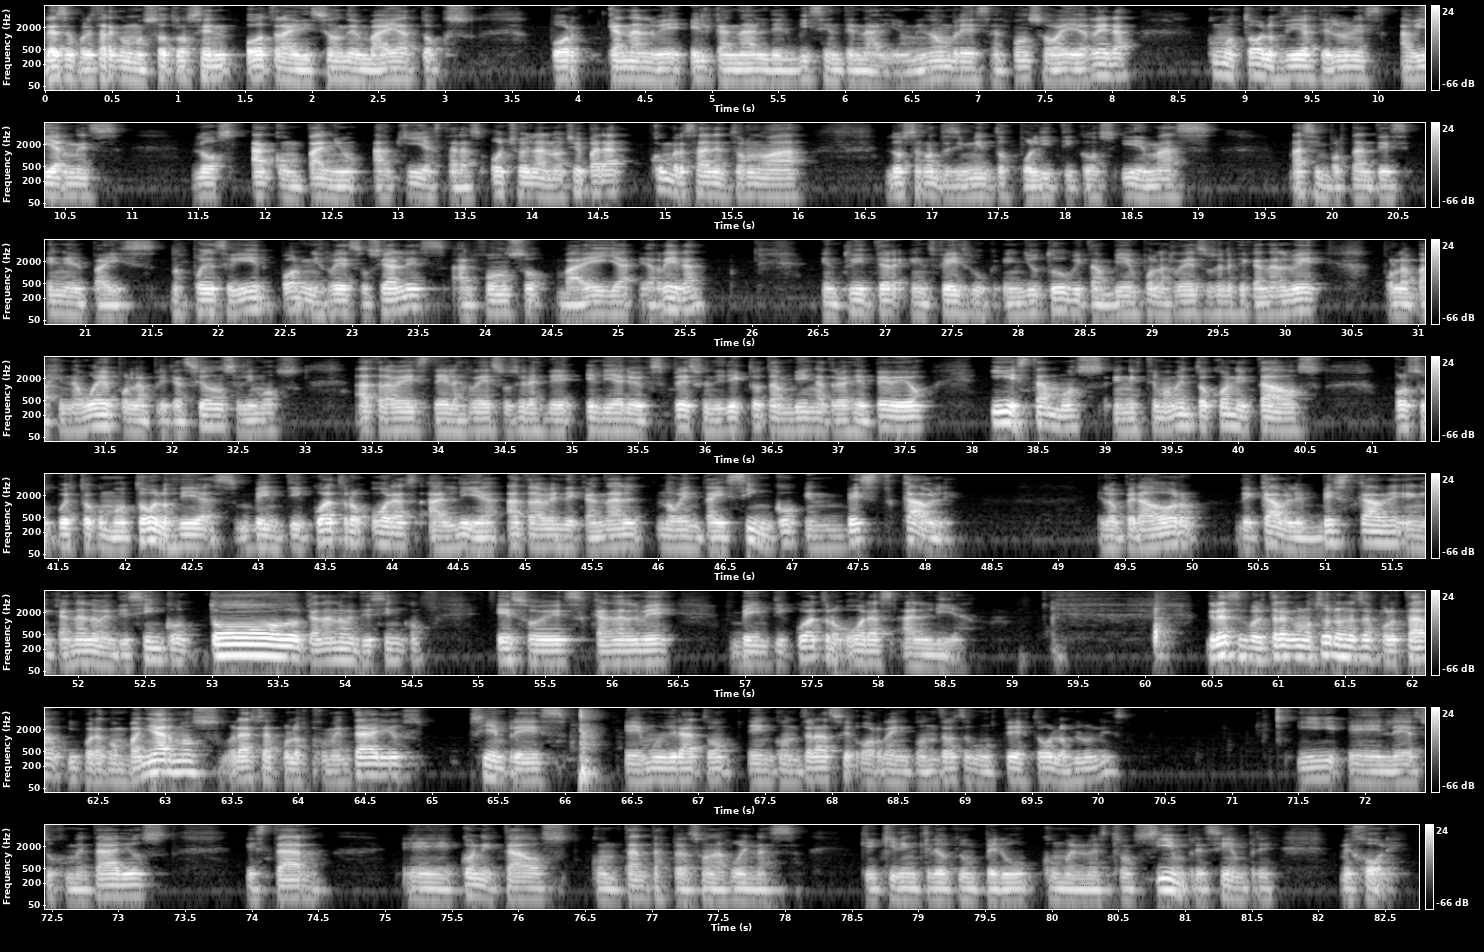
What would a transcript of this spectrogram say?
Gracias por estar con nosotros en otra edición de Bahía Talks por Canal B, el canal del Bicentenario. Mi nombre es Alfonso Valle Herrera. Como todos los días de lunes a viernes, los acompaño aquí hasta las 8 de la noche para conversar en torno a los acontecimientos políticos y demás más importantes en el país. Nos pueden seguir por mis redes sociales, Alfonso Baella Herrera, en Twitter, en Facebook, en YouTube y también por las redes sociales de Canal B, por la página web, por la aplicación. Salimos a través de las redes sociales de El Diario Expreso en directo, también a través de PBO. Y estamos en este momento conectados, por supuesto, como todos los días, 24 horas al día a través de Canal 95 en Best Cable. El operador de cable Best Cable en el canal 95, todo el canal 95 eso es Canal B 24 horas al día. Gracias por estar con nosotros, gracias por estar y por acompañarnos, gracias por los comentarios. Siempre es eh, muy grato encontrarse o reencontrarse con ustedes todos los lunes y eh, leer sus comentarios, estar eh, conectados con tantas personas buenas que quieren, creo que un Perú como el nuestro siempre, siempre mejore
